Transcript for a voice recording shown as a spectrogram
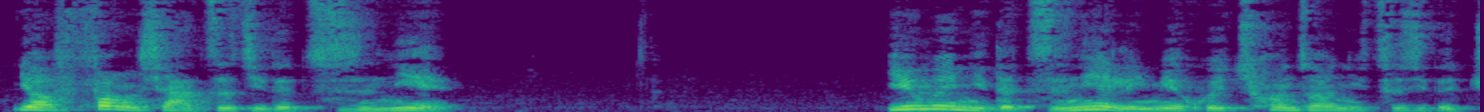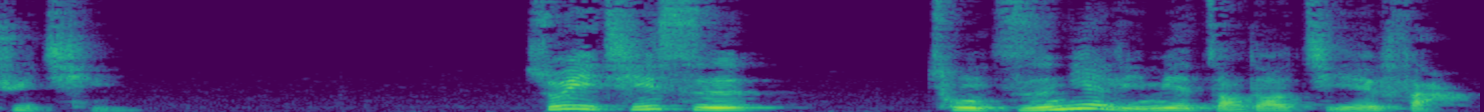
要放下自己的执念，因为你的执念里面会创造你自己的剧情。所以其实从执念里面找到解法，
